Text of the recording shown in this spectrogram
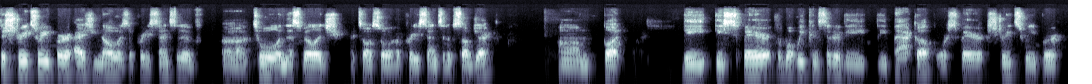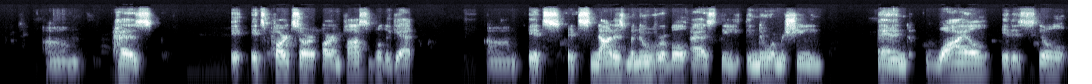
the street sweeper, as you know, is a pretty sensitive, uh, tool in this village. It's also a pretty sensitive subject. Um, but the the spare the, what we consider the the backup or spare street sweeper um, has it, its parts are are impossible to get. Um, it's it's not as maneuverable as the the newer machine, and while it is still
